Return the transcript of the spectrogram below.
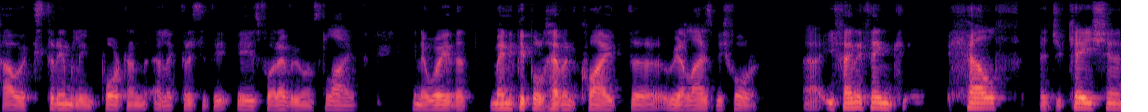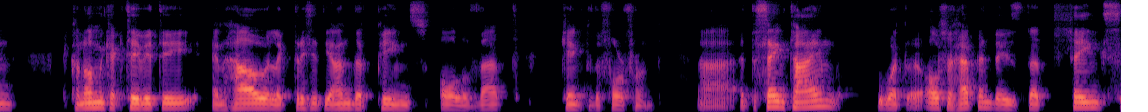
how extremely important electricity is for everyone's life in a way that many people haven't quite uh, realized before. Uh, if anything, health, education, economic activity and how electricity underpins all of that came to the forefront. Uh, at the same time, what also happened is that things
